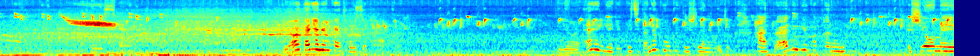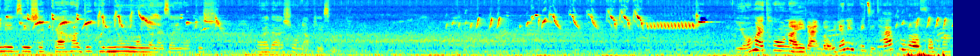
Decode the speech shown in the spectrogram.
Jó, tenyerünket húzzuk Jó, elengedjük picit a nyakunkat is lenyújtjuk. Hátra eldugjuk a karunkat. És jó mély légzésekkel hagyjuk, hogy nyúljon ez a jó kis oldalsó nyakizmunk. Jó, majd hóna irányba, ugyanígy picit hátulról fogva.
